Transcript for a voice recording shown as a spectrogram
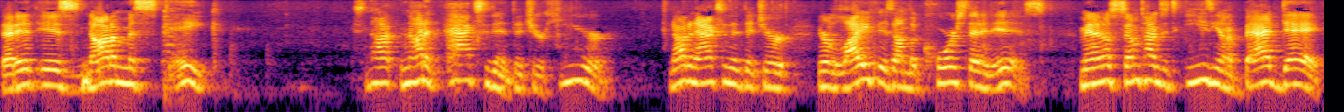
That it is not a mistake. It's not, not an accident that you're here. Not an accident that your, your life is on the course that it is. I mean, I know sometimes it's easy on a bad day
